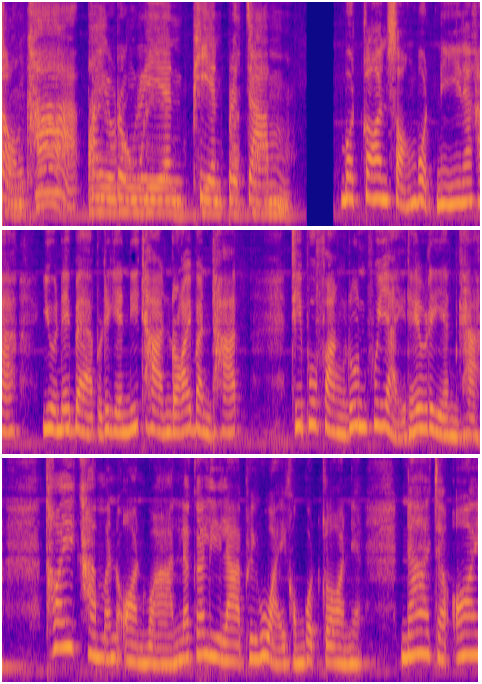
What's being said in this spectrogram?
สองข้าไปโรงเรียนเพียรประจำบทกลอนสองบทนี้นะคะ อยู่ในแบบเรียนนิทานร้อยบรรทัด ที่ผู้ฟังรุ่นผู้ใหญ่ได้เรียนค่ะ ถ้อยคำอันอ่อนหวานและก็ลีลาพริ้วไหวของบทกลอนเนี่ยน่าจะอ้อย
